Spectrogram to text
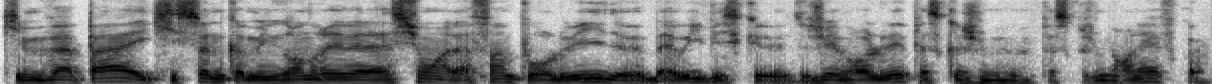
qui me va pas et qui sonne comme une grande révélation à la fin pour lui de, bah oui, puisque je vais me relever parce que je me, parce que je me relève, quoi.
